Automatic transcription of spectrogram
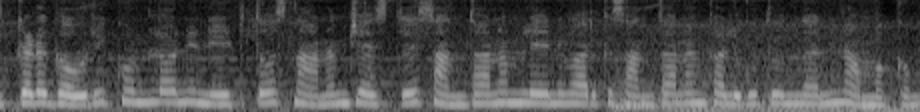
ఇక్కడ గౌరీకుండలోని నీటితో స్నానం చేస్తే సంతానం లేని వారికి సంతానం కలుగుతుందని నమ్మకం.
